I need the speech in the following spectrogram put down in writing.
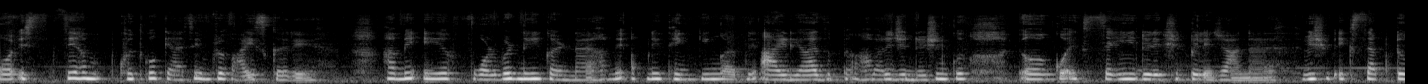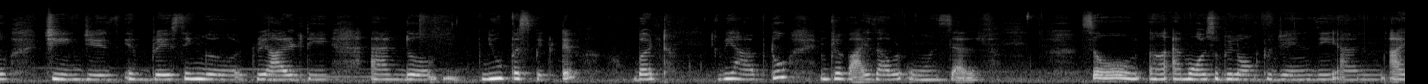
और इससे हम खुद को कैसे इम्प्रोवाइज़ करें। हमें ये फॉरवर्ड नहीं करना है, हमें अपनी थिंकिंग और अपने आइडियाज़ हमारी जनरेशन को को एक सही डायरेक्शन पे ले जाना है। We should accept changes embracing reality and new perspective but we have to improvise our own self so uh, i'm also belong to gen z and i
